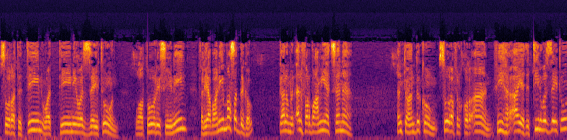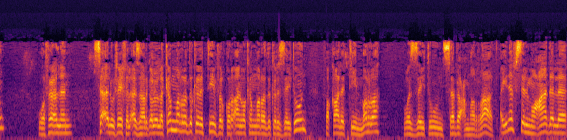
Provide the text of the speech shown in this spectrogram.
صورة التين والتين والزيتون وطور سينين فاليابانيين ما صدقوا قالوا من 1400 سنة أنتم عندكم سورة في القرآن فيها آية التين والزيتون؟ وفعلا سألوا شيخ الأزهر قالوا له كم مرة ذكر التين في القرآن وكم مرة ذكر الزيتون؟ فقال التين مرة والزيتون سبع مرات. أي نفس المعادلة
